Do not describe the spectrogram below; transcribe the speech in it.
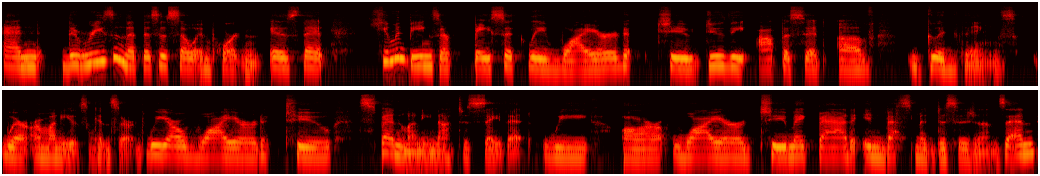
And the reason that this is so important is that human beings are basically wired to do the opposite of good things where our money is mm-hmm. concerned. We are wired to spend money, not to save it. We are wired to make bad investment decisions. And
